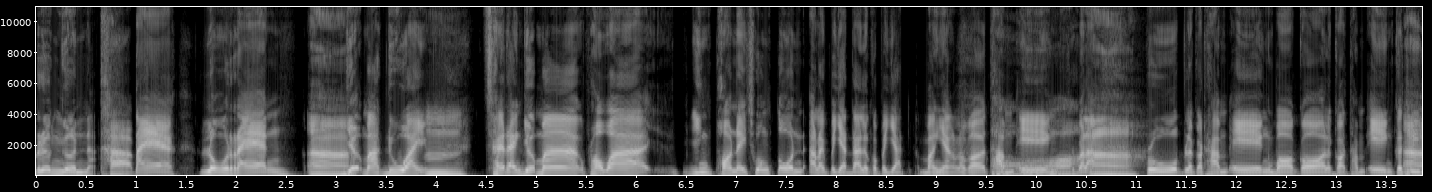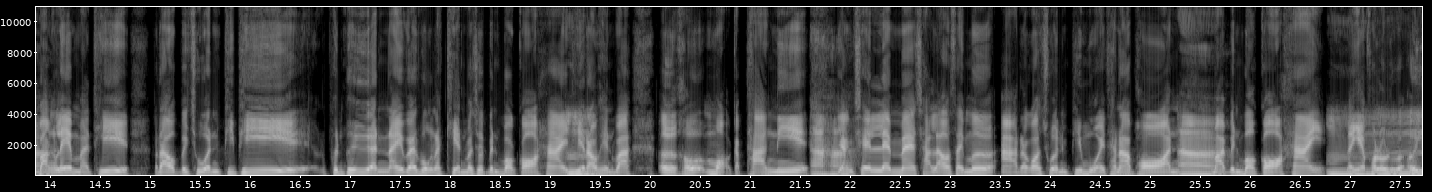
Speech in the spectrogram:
เรื่องเงินอะครับแต่ลงแรงอ่าเยอะมากด้วยอืม ใช้แรงเยอะมาก เพราะว่ายิ่งพอในช่วงต้นอะไรประหยัดได้เราก็ประหยัดบางอย่างเราก็ทำเองใช่ปะล่ะอ่าปรูปแล้วก็ทำเองบอกอแล้วก็ทำเองก็จะมีอ่าบางเล่มอะที่เราไปชวนพี่ๆเพื่อนๆในแวดวงนักเขียนมาช่วยเป็นบอกอให้ที่เราเห็นว่าเออเขาเหมาะกับทางนี้อ่าฮะอย่างเช่นเล่มแม่ฉันและอัลไซเมอร์อะเราก็ชวนพี่หมวยธนาพรอ่ามาเป็นบอกอให้อืมอะไรเงี้ยเพราะเรารู้ว่าเอ้ย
